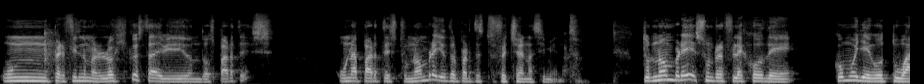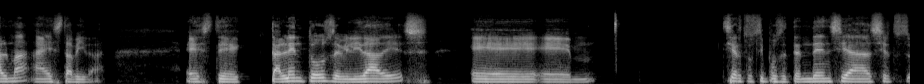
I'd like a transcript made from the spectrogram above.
Un perfil numerológico está dividido en dos partes. Una parte es tu nombre y otra parte es tu fecha de nacimiento. Tu nombre es un reflejo de cómo llegó tu alma a esta vida. Este, talentos, debilidades, eh, em, ciertos tipos de tendencias, ciertos,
